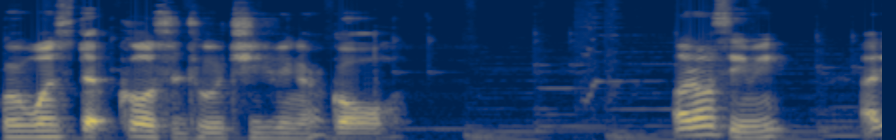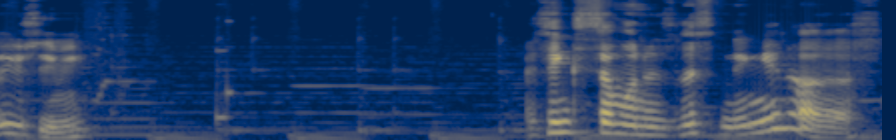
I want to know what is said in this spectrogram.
We're one step closer to achieving our goal. Oh, don't see me. How do you see me? I think someone is listening in on us.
